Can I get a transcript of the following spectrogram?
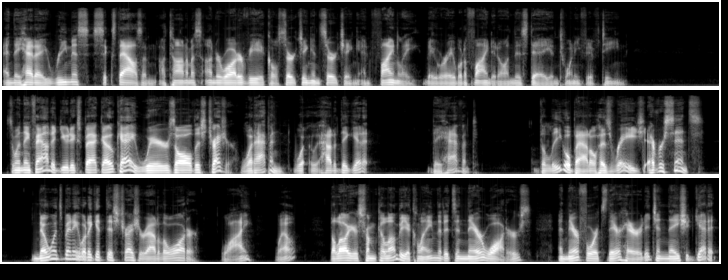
And they had a Remus 6000 autonomous underwater vehicle searching and searching. And finally, they were able to find it on this day in 2015. So when they found it, you'd expect, okay, where's all this treasure? What happened? What, how did they get it? They haven't. The legal battle has raged ever since. No one's been able to get this treasure out of the water. Why? Well, the lawyers from Colombia claim that it's in their waters, and therefore it's their heritage and they should get it.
